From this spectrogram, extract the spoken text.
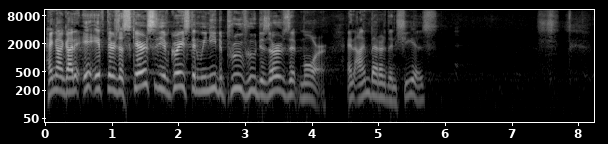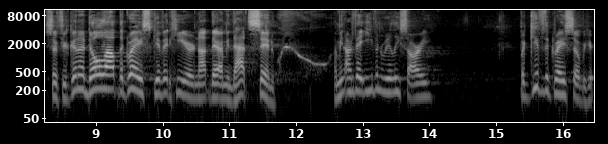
hang on, God, if there's a scarcity of grace, then we need to prove who deserves it more. And I'm better than she is. So if you're going to dole out the grace, give it here, not there. I mean, that's sin. I mean, are they even really sorry? But give the grace over here,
